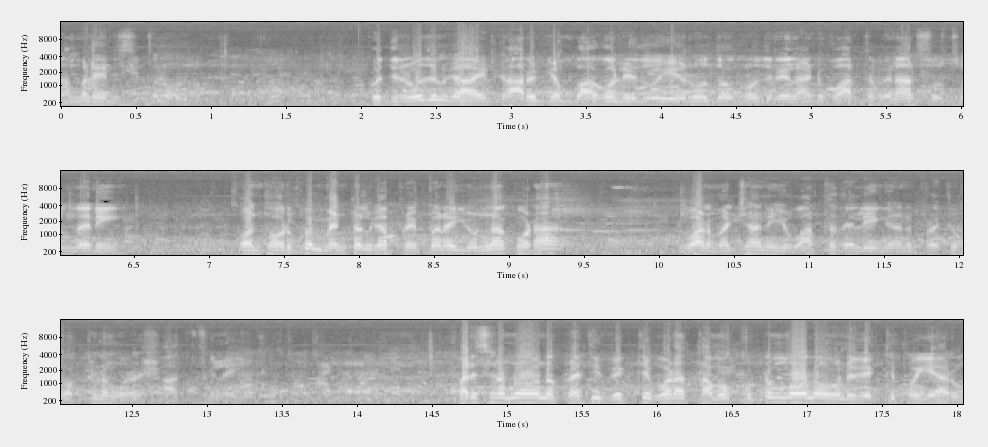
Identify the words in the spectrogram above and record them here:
నమ్మలేని స్థితిలో కొద్ది రోజులుగా ఆయనకు ఆరోగ్యం బాగోలేదు ఏ రోజు ఒక రోజున ఇలాంటి వార్త వినాల్సి వస్తుందని కొంతవరకు మెంటల్గా ప్రిపేర్ అయ్యి ఉన్నా కూడా ఇవాళ మధ్యాహ్నం ఈ వార్త తెలియగానే ప్రతి ఒక్కళ్ళం కూడా షాక్ ఫీల్ అయ్యారు పరిశ్రమలో ఉన్న ప్రతి వ్యక్తి కూడా తమ కుటుంబంలో ఉన్న వ్యక్తి పోయారు.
